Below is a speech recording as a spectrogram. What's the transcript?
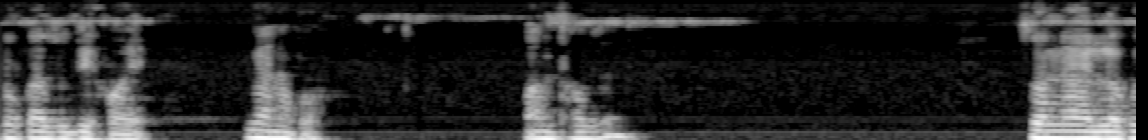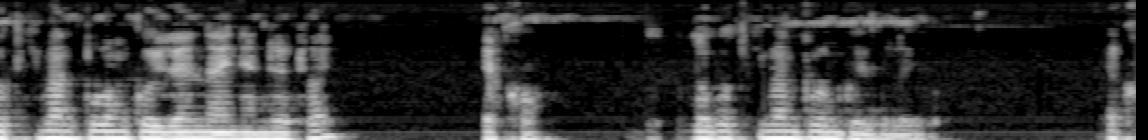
টকা যদি হয় কিমান হ'ব? ওৱান থাউজেণ্ড চ' লগত কিমান পূৰণ কৰিলে নাইন হাণ্ড্ৰেড হয়? এশ। লগত কিমান পূৰণ কৰিব লাগিব? এশ।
